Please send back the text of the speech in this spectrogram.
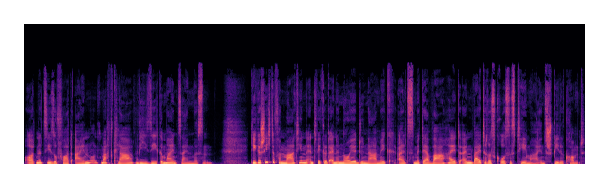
ordnet sie sofort ein und macht klar, wie sie gemeint sein müssen. Die Geschichte von Martin entwickelt eine neue Dynamik, als mit der Wahrheit ein weiteres großes Thema ins Spiel kommt.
